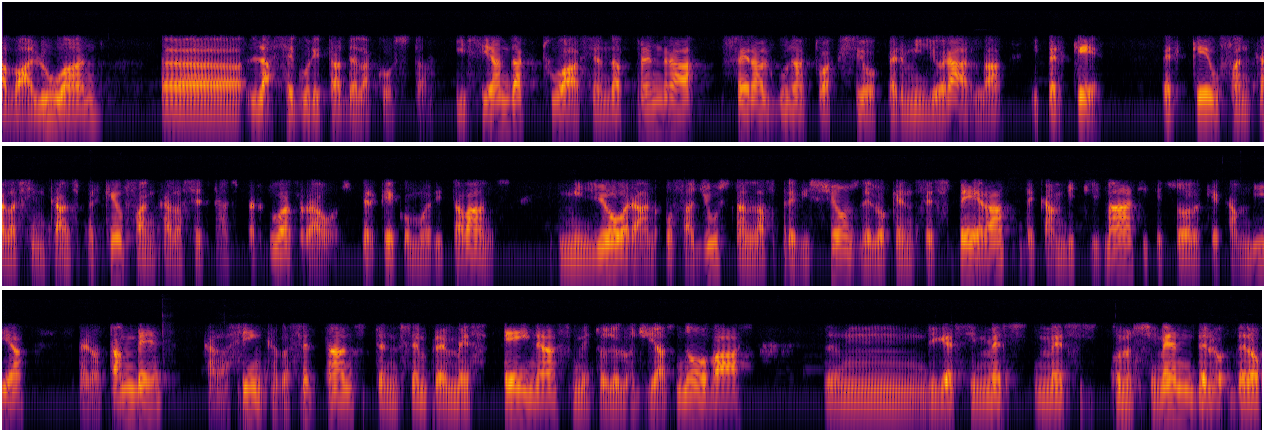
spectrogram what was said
avaluen uh, la seguretat de la costa. I si han d'actuar, si han de prendre, fer alguna actuació per millorar-la, i per què? Per què ho fan cada 5 anys? Per què ho fan cada 7 anys? Per dues raons. Perquè, com he dit abans, milloren o s'ajusten les previsions de lo que ens espera, de canvi climàtic i tot el que canvia, però també cada 5, cada 7 anys, tenen sempre més eines, metodologies noves, um, diguéssim, més, més coneixement de lo, de lo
